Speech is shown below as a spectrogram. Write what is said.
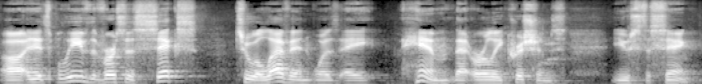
Uh, and it's believed that verses 6 to 11 was a hymn that early Christians used to sing.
